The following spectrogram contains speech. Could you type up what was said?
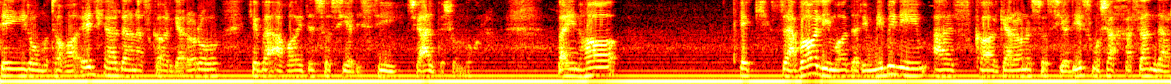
ای رو متقاعد کردن از کارگرا رو که به عقاید سوسیالیستی جلبشون بکنن. و اینها یک روالی ما داریم می‌بینیم از کارگران سوسیالیست مشخصا در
